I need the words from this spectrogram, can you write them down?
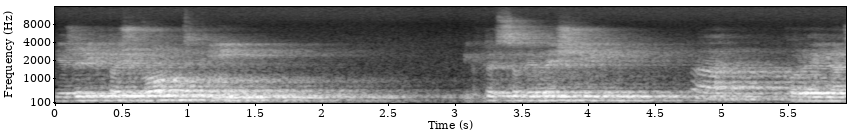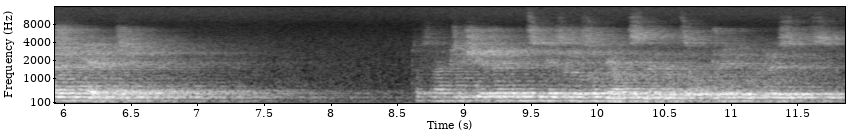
Jeżeli ktoś wątpi i ktoś sobie myśli, a kolejna śmierć, to znaczy się, że nic nie zrozumiał z tego, co uczynił Chrystus.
